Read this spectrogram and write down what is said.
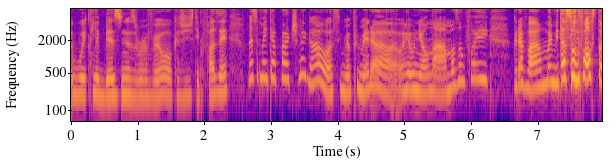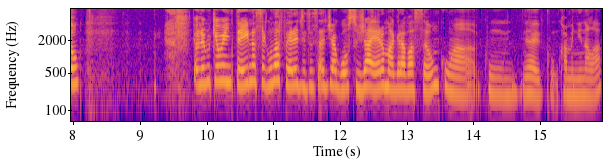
o weekly business review que a gente tem que fazer. Mas também tem a parte legal, assim, minha primeira reunião na Amazon foi gravar uma imitação do Faustão. Eu lembro que eu entrei na segunda-feira, de 17 de agosto, já era uma gravação com a, com, né, com a menina lá.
